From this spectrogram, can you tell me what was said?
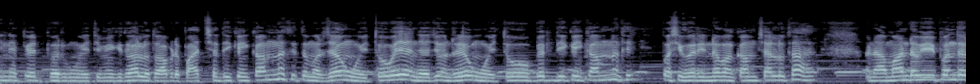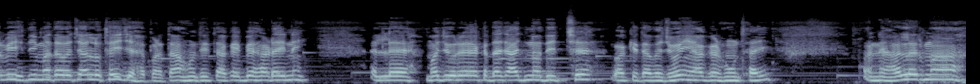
એને પેટ ભરવું હોય તો મેં કીધું, હાલો, તો આપણે પાંચ, છ દી કંઈ કામ નથી, તમારે જવું હોય તો વયા જાજો અને રહેવું હોય તો બે દી કંઈ કામ નથી. પછી વળી નવા કામ ચાલુ થાય. અને આ માંડવી પંદર, વીસ દીમાં તો હવે ચાલુ થઈ જાય, પણ ત્યાં સુધી ત્યાં કંઈ બેહાડાય નહીં. એટલે મજૂરે કદાચ આજનો દી જ છે. બાકી તો હવે જોઈએ આગળ શું થાય. અને હલરમાં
